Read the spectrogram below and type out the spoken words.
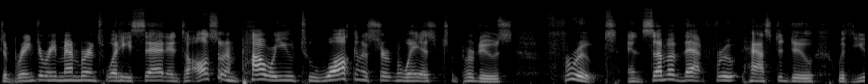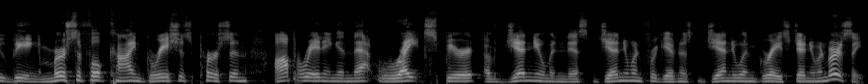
to bring to remembrance what he said and to also empower you to walk in a certain way as to produce fruit. And some of that fruit has to do with you being a merciful, kind, gracious person, operating in that right spirit of genuineness, genuine forgiveness, genuine grace, genuine mercy.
